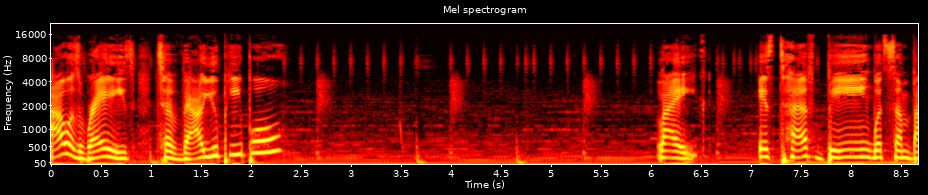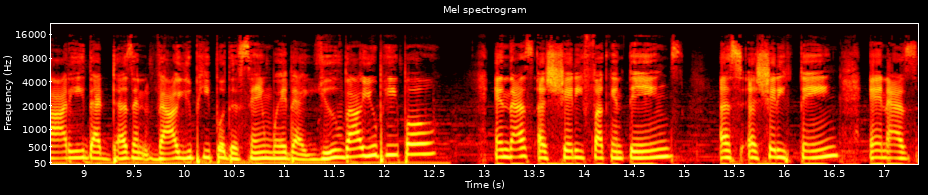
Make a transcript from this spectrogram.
I was raised to value people. Like, it's tough being with somebody that doesn't value people the same way that you value people. And that's a shitty fucking thing. A, a shitty thing. And as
